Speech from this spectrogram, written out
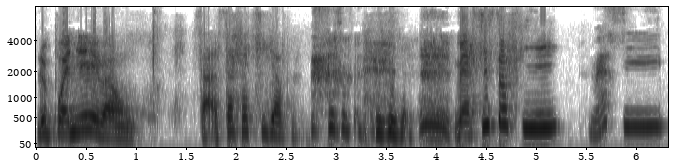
le poignet, eh ben, on- ça, ça fatigue un peu. Merci Sophie. Merci.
